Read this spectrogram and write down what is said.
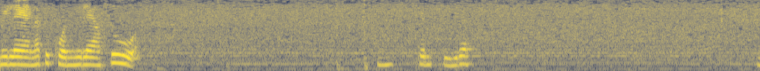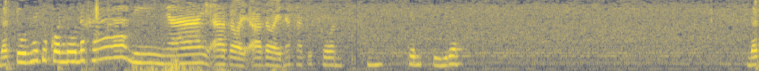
มีแรงนะทุกคนมีแรงสู้เข้มสีเลย เดี๋ยวจูนให้ทุกคนดูนะคะ นี่ไงอร่อยอร่อยนะคะ ทุกคนเข้มสีเลยเดี๋ยว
